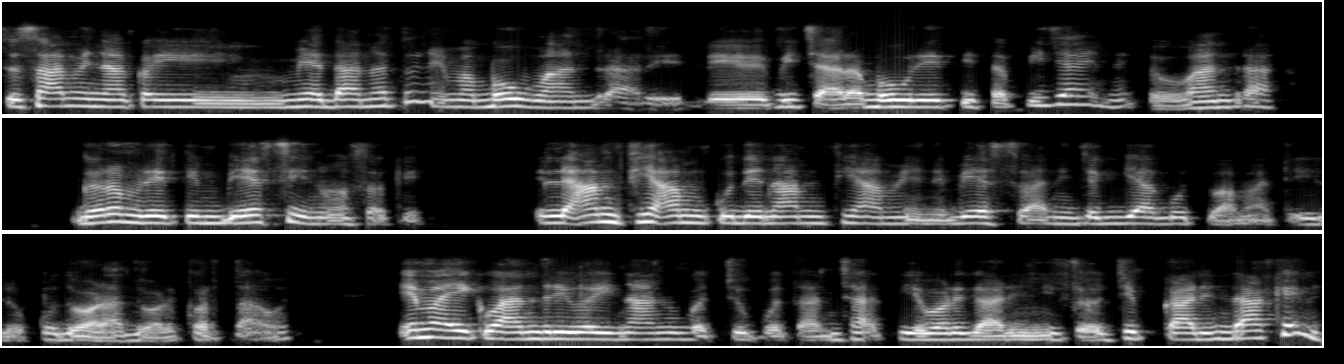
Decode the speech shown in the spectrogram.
તો સામેના કઈ મેદાન હતું ને, એમાં બહુ વાંદરા રે, એટલે બિચારા બહુ રેતી તપી જાય ને, તો વાંદરા ગરમ રેતીમાં બેસી ન શકે. એટલે આમથી આમ કૂદે ને આમથી આમ એને બેસવાની જગ્યા ગોતવા માટે એ લોકો દોડા દોડ કરતા હોય. એમાં એક વાંદરી હોય, નાનું બચ્ચું પોતાની છાતીએ વળગાડીની તો ચીપકાડીને રાખે ને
